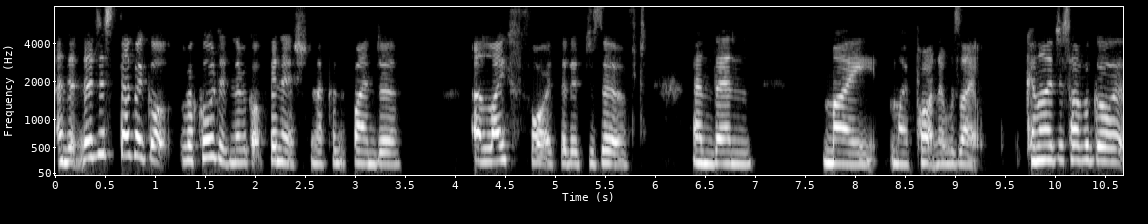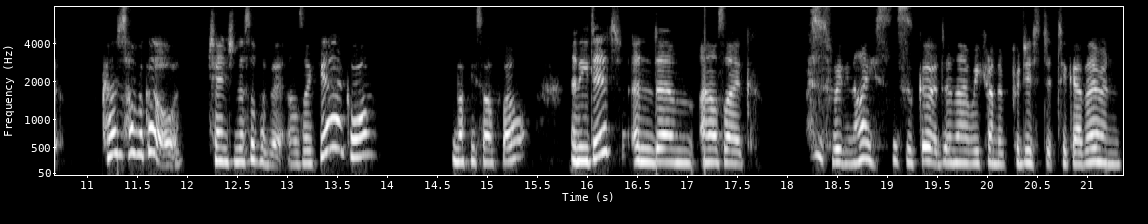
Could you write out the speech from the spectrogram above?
and it, it just never got recorded, never got finished. And I couldn't find a, a life for it that it deserved. And then my my partner was like, can I just have a go at, can I just have a go changing this up a bit? And I was like, yeah, go on, knock yourself out. And he did. And, um, and I was like, this is really nice. This is good. And then we kind of produced it together and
